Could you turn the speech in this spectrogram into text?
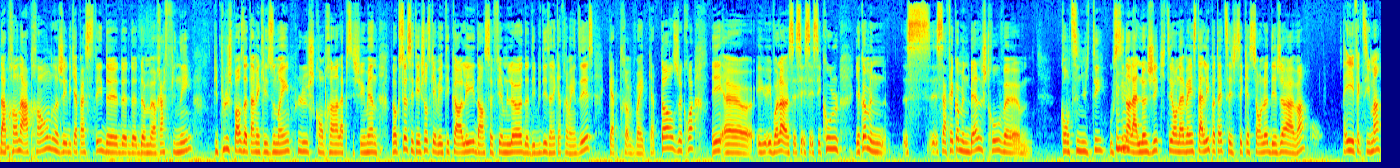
d'apprendre à apprendre j'ai les capacités de, de, de, de me raffiner puis plus je passe de temps avec les humains, plus je comprends la psyché humaine. Donc ça, c'était quelque chose qui avait été calé dans ce film-là de début des années 90, 94, je crois. Et, euh, et, et voilà, c'est- c'est c'est- c'est cool. Il y a comme une... c'est- Ça fait comme une belle, je trouve... euh, continuité aussi dans la logique. Tu sais, on avait installé peut-être ces, ces questions-là déjà avant. Et effectivement,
